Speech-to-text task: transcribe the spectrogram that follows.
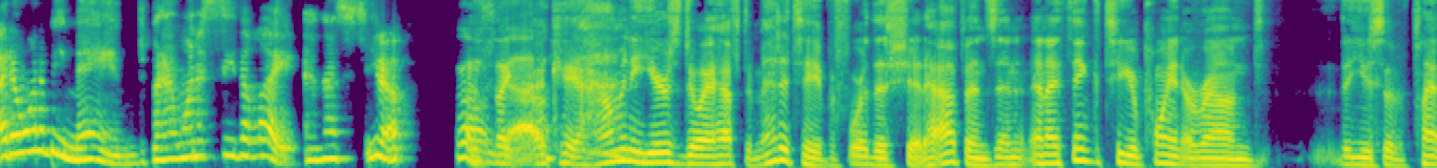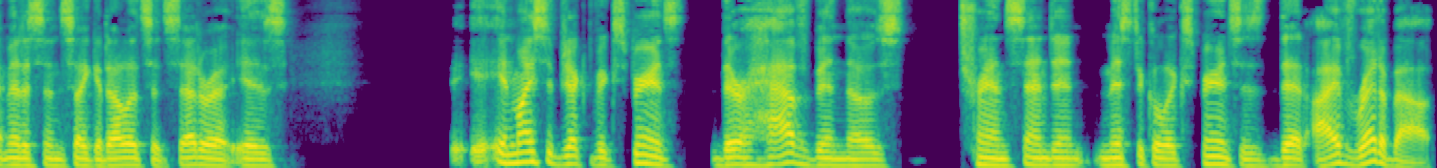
I don't want to be maimed, but I want to see the light. And that's, you know, oh it's like, God. okay, how many years do I have to meditate before this shit happens? And and I think to your point around the use of plant medicine, psychedelics, et cetera, is in my subjective experience, there have been those transcendent mystical experiences that I've read about,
